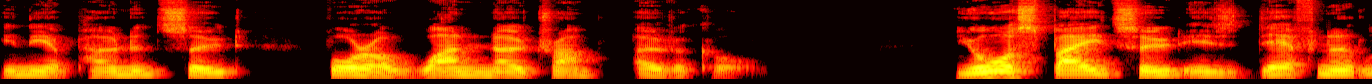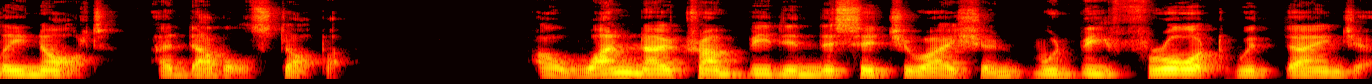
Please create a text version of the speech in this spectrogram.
in the opponent's suit for a one no trump overcall. Your spade suit is definitely not a double stopper. A one no trump bid in this situation would be fraught with danger,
